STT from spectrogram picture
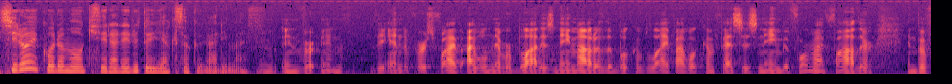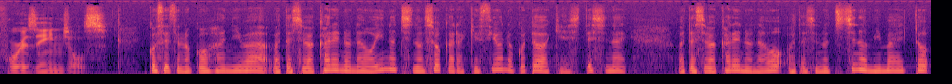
白い衣を着せられるという約束があります。The end of verse 5 I will never blot his name out of the book of life. I will confess his name before my Father and before his angels. 5節の後半には私は彼の名を命の書から消すようなことは決してしない私は彼の名を私の父の御前と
